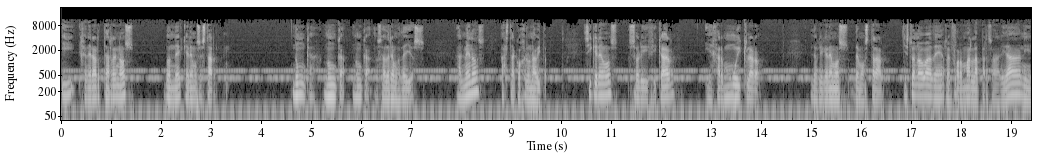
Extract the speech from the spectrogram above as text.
y generar terrenos donde queremos estar. Nunca, nunca, nunca nos saldremos de ellos. Al menos hasta coger un hábito si queremos solidificar y dejar muy claro lo que queremos demostrar. Y esto no va de reformar la personalidad ni,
